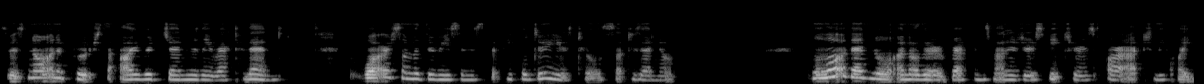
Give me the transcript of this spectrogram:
So it's not an approach that I would generally recommend. But what are some of the reasons that people do use tools such as EndNote? Well, a lot of EndNote and other reference managers features are actually quite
